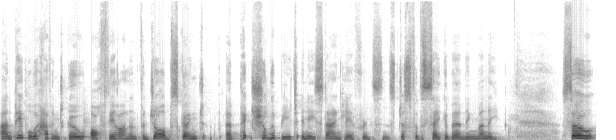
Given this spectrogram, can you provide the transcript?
and people were having to go off the island for jobs, going to uh, pick sugar beet in East Anglia, for instance, just for the sake of earning money. So,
